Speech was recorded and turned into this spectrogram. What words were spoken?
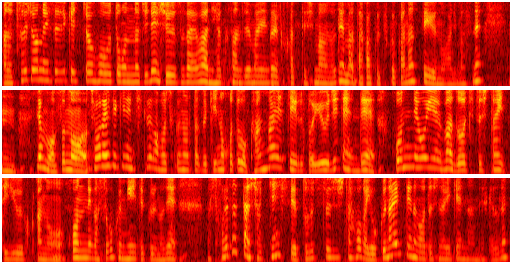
あの、通常の S 字結腸法と同じで手術代は230万円ぐらいかかってしまうので、まあ高くつくかなっていうのはありますね。うん。でも、その、将来的に膣が欲しくなったった時のことを考えているという時点で、本音を言えば増膣したいっていう、あの、本音がすごくく見えてくるので、それだったら借金して増膣した方が良くないっていうのが私の意見なんですけどね。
